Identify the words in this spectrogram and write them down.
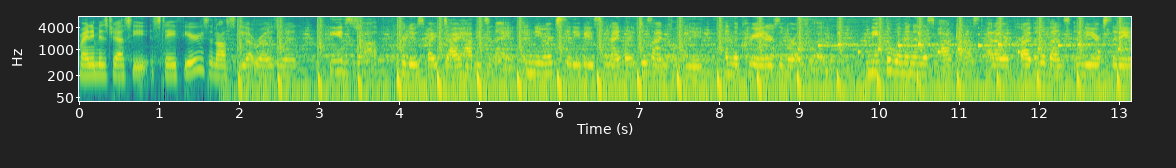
My name is Jesse. Stay fierce, and I'll see you at Rosewood. Eavesdrop, produced by Die Happy Tonight, a New York City based nightlife design company and the creators of Rosewood. Meet the women in this podcast at our private events in New York City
